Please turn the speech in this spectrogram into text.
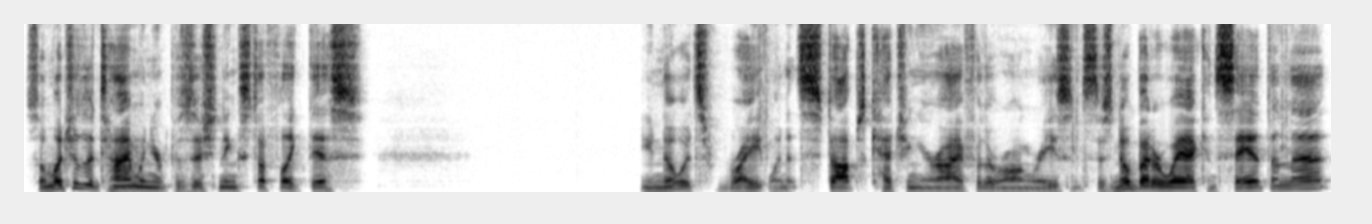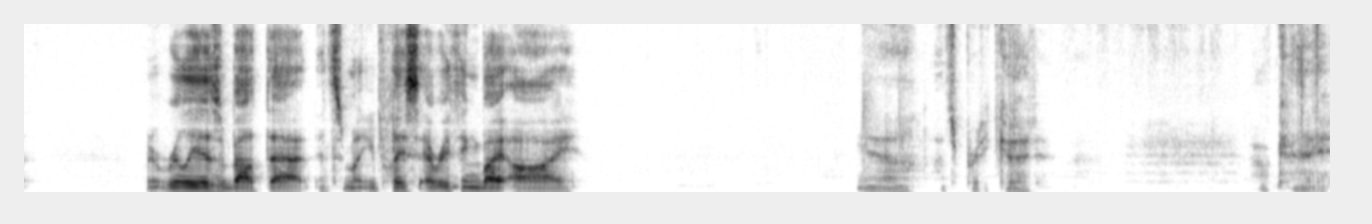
So much of the time when you're positioning stuff like this, you know it's right when it stops catching your eye for the wrong reasons. There's no better way I can say it than that. It really is about that. It's about you place everything by eye. Yeah, that's pretty good. Okay.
